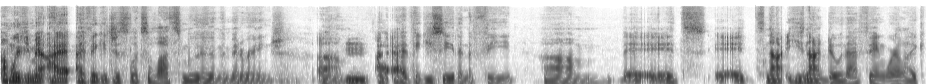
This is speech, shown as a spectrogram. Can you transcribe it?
I'm with you, man. I, I think it just looks a lot smoother than the mid range. Um, Mm. I, I think you see it in the feet. Um, it's it's not he's not doing that thing where like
